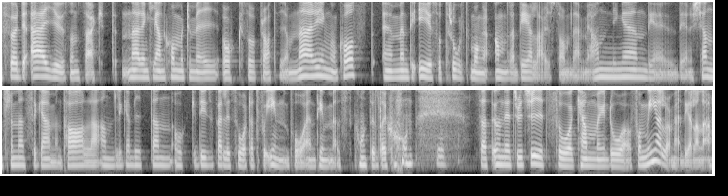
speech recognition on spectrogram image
för det är ju som sagt, när en klient kommer till mig och så pratar vi om näring och kost. Eh, men det är ju så otroligt många andra delar som det här med andningen, det är, den känslomässiga, mentala, andliga biten. Och det är väldigt svårt att få in på en timmes konsultation. Så att under ett retreat så kan man ju då få med alla de här delarna.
